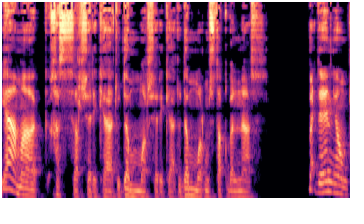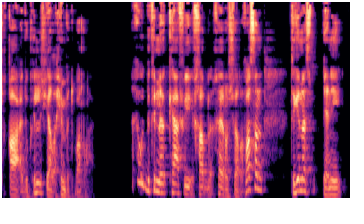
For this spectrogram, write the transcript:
يا ما خسر شركات ودمر شركات ودمر مستقبل ناس. بعدين يوم تقاعد وكل شيء يلا الحين بتبرع. ودك إنه كافي خير وشر أصلا تلقى الناس يعني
